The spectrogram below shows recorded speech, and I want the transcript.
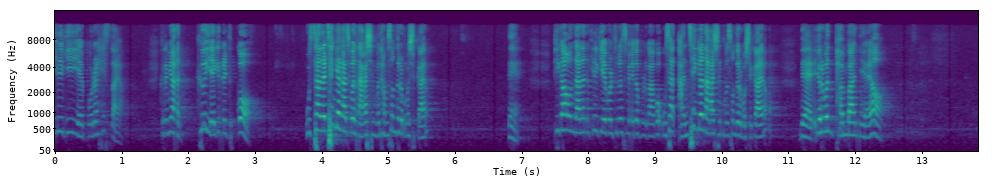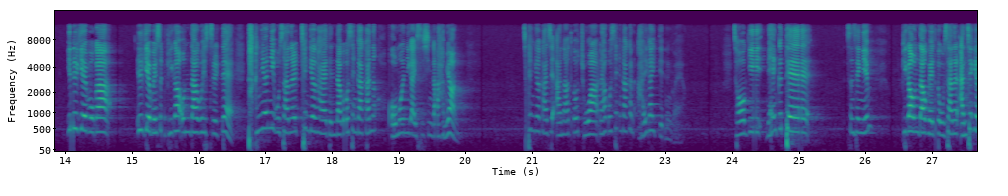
일기예보를 했어요. 그러면 그 얘기를 듣고 우산을 챙겨가지고 나가시는 분 한번 손 들어보실까요? 네. 비가 온다는 일기예보를 들었음에도 불구하고 우산 안 챙겨 나가시는 분 손 들어보실까요? 네, 여러분 반반이에요. 일기예보가 일기예보에서 비가 온다고 했을 때 당연히 우산을 챙겨가야 된다고 생각하는 어머니가 있으신가 하면 챙겨가지 않아도 좋아라고 생각하는 아이가 있다는 거예요. 저기 맨 끝에 선생님 비가 온다고 해도 우산을 안 챙겨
